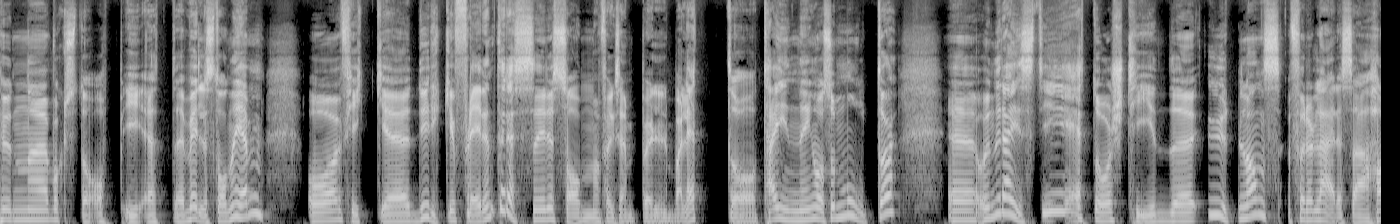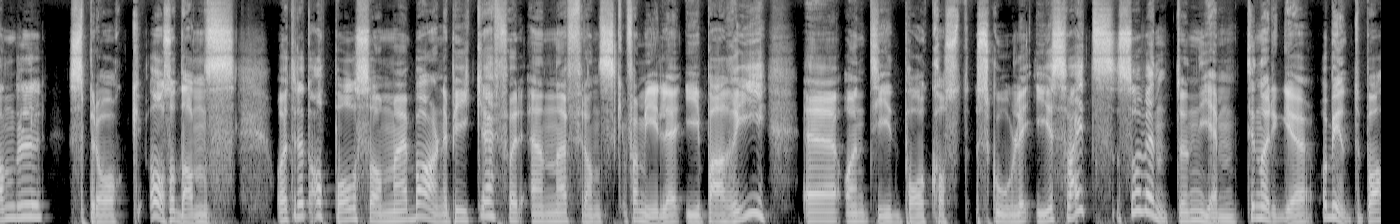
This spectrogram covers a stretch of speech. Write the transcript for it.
hun eh, vokste opp i et eh, velstående hjem, og fikk eh, dyrke flere interesser som eksempel ballett og tegning, og også mote. Og hun reiste i et års tid utenlands for å lære seg handel, språk og også dans. Og etter et opphold som barnepike for en fransk familie i Paris eh, og en tid på kostskole i Sveits, så vendte hun hjem til Norge og begynte på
